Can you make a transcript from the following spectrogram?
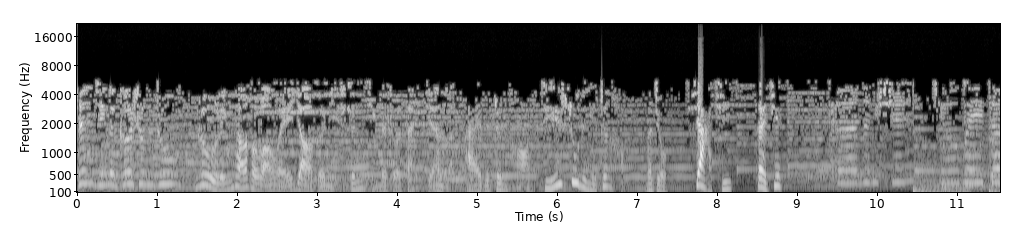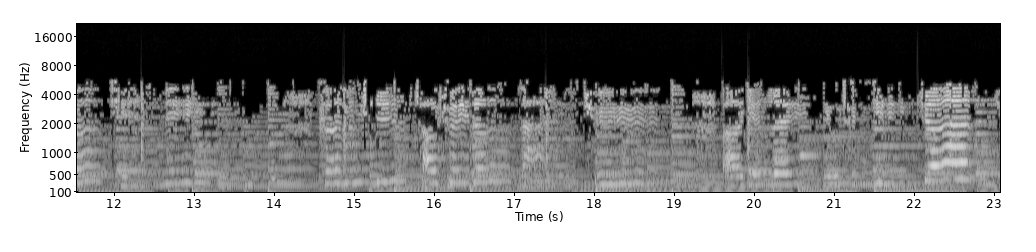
深情的歌声中，陆林涛和王维要和你深情的说再见了。爱的正好，结束的也正好，那就下期再见。潮水的来去，把眼泪流成一阵雨，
